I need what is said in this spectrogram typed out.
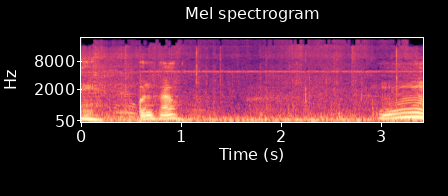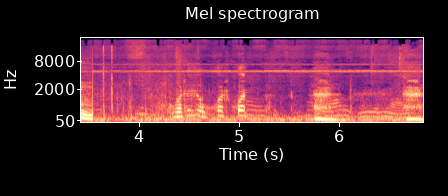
นี่คุณเอา อืมขวดให้ลูกขวดขวดนานนาน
